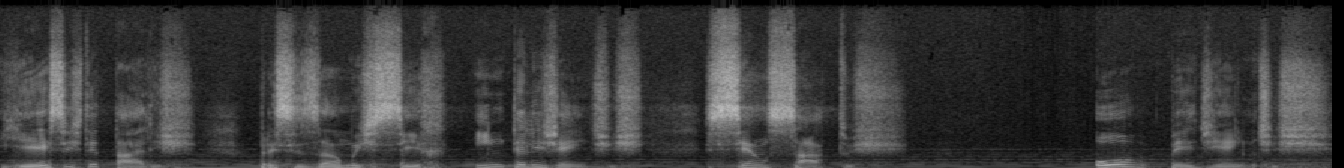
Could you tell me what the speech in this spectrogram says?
E esses detalhes precisamos ser inteligentes, sensatos, obedientes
